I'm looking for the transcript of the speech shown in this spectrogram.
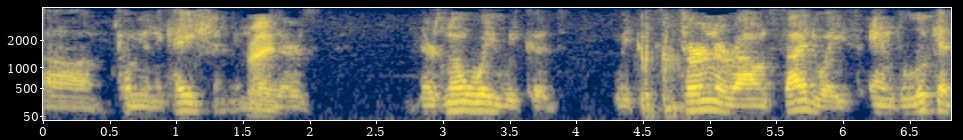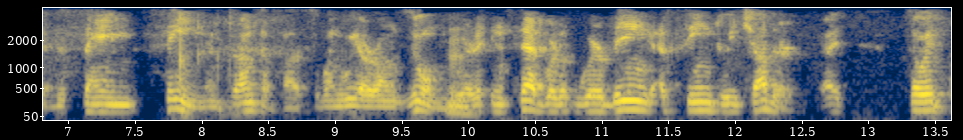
uh, communication. You know, right. There's there's no way we could we could turn around sideways and look at the same scene in front of us when we are on Zoom. Mm. We're instead we're we're being a scene to each other, right? So it's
